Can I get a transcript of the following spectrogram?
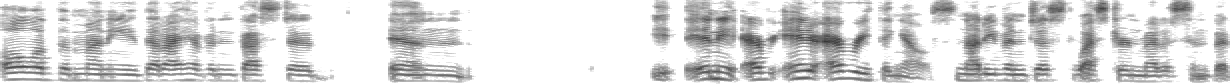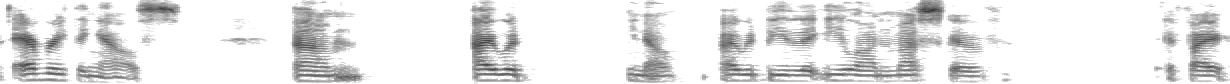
all of the money that i have invested in any every everything else not even just western medicine but everything else um I would, you know, I would be the Elon Musk of if I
